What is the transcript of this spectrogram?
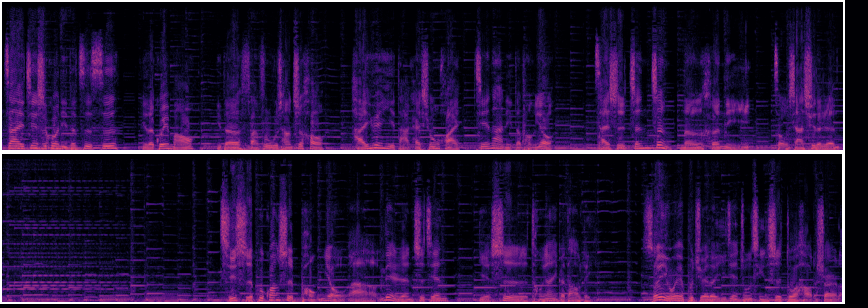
在见识过你的自私、你的龟毛、你的反复无常之后，还愿意打开胸怀接纳你的朋友。才是真正能和你走下去的人。其实不光是朋友啊，恋人之间也是同样一个道理。所以我也不觉得一见钟情是多好的事儿了。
